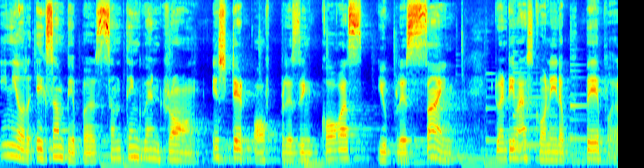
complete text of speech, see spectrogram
In your exam paper, something went wrong. Instead of pressing cos, you press sine. 20 marks gone in a paper.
